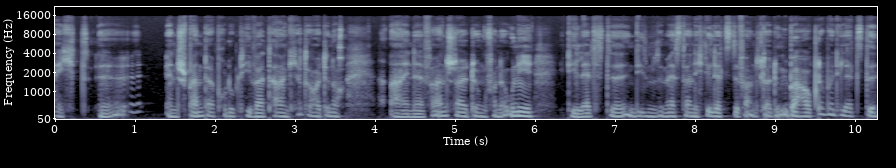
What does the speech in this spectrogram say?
recht äh, entspannter, produktiver Tag. Ich hatte heute noch eine Veranstaltung von der Uni, die letzte in diesem Semester, nicht die letzte Veranstaltung überhaupt, aber die letzte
